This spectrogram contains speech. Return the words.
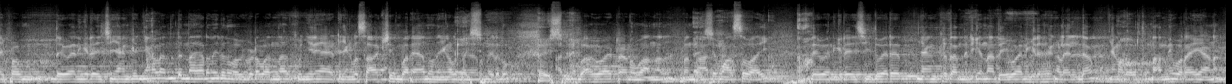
ഇപ്പം ദൈവാനുഗ്രഹിച്ച് ഞങ്ങൾക്ക് ഞങ്ങൾ എന്നിട്ട് നേർന്നിരുന്നു. ഇവിടെ വന്ന കുഞ്ഞിനെയായിട്ട് ഞങ്ങൾ സാക്ഷ്യം പറയാമെന്ന് ഞങ്ങൾ നേർന്നിരുന്നു. അതിന്റെ ഭാഗമായിട്ടാണ് വന്നത്. ഇപ്പം നാല് മാസമായി ദൈവാനുഗ്രഹിച്ച് ഇതുവരെ ഞങ്ങൾക്ക് തന്നിരിക്കുന്ന ദൈവാനുഗ്രഹങ്ങളെല്ലാം ഞങ്ങൾ ഓർത്ത് നന്ദി പറയുകയാണ്.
